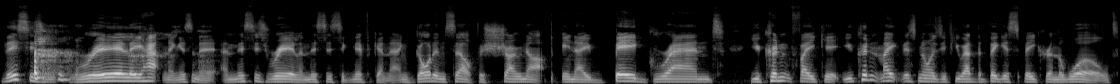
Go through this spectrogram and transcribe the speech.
this is really happening, isn't it? And this is real and this is significant. And God Himself has shown up in a big, grand. You couldn't fake it. You couldn't make this noise if you had the biggest speaker in the world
